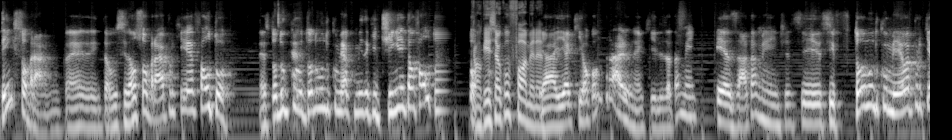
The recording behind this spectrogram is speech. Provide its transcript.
Tem que sobrar. Né? Então, se não sobrar é porque faltou. Se todo, todo mundo comeu a comida que tinha, então faltou. Alguém saiu com fome, né? E aí aqui é o contrário, né? Que exatamente. Exatamente. Se, se todo mundo comeu é porque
